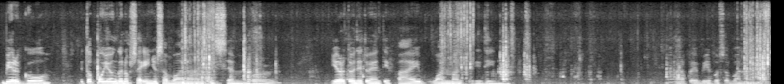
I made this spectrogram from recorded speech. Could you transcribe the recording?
Virgo, ito po yung ganap sa inyo sa buwan ng December, year 2025, one month reading. Ano kay Virgo sa buwan ng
